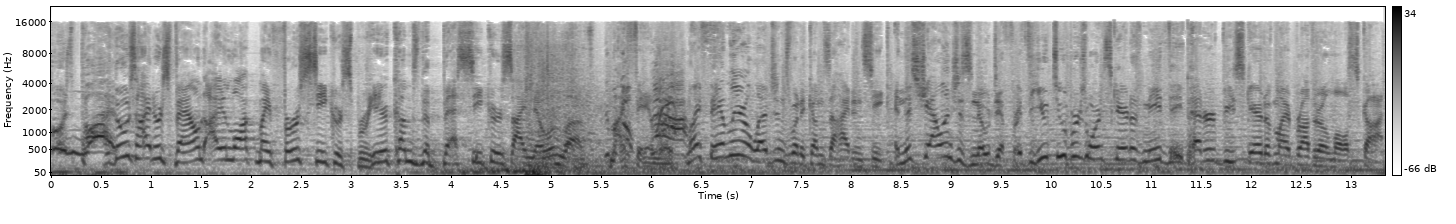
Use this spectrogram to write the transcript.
Whose butt? With those hiders found, I unlocked my first seeker spree. Here comes the best seekers I know and love. My family. Ah! My family are legends when it comes to hide and seek, and this challenge is no different. If the YouTubers weren't scared of me, they better be scared of my brother-in-law, Scott.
